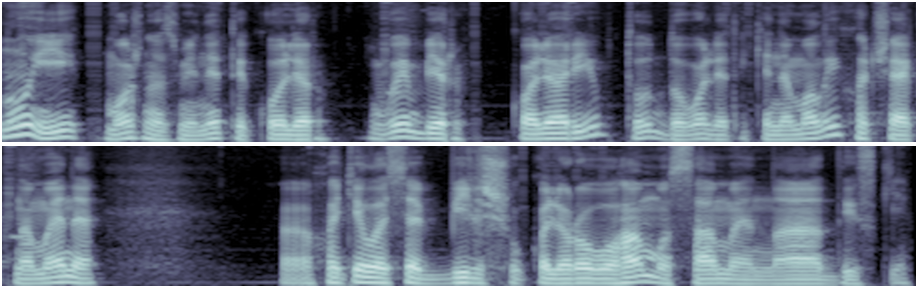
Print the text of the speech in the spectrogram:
Ну і можна змінити колір. Вибір кольорів тут доволі таки немалий, хоча, як на мене, е, хотілося б більшу кольорову гаму саме на диски.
